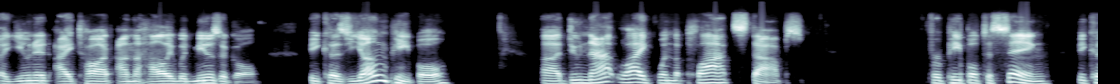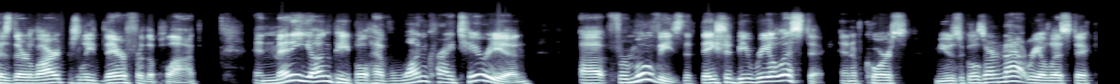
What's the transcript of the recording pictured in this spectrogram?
a unit I taught on the Hollywood musical because young people uh, do not like when the plot stops for people to sing because they're largely there for the plot. And many young people have one criterion uh, for movies that they should be realistic. And of course, musicals are not realistic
